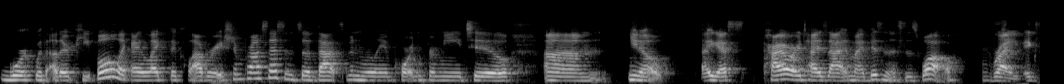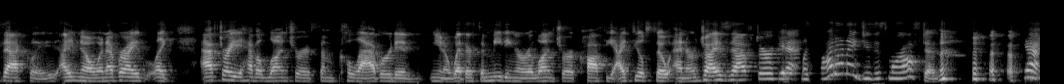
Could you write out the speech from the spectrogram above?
work with other people. Like I like the collaboration process, and so that's been really important for me to, um, you know, I guess prioritize that in my business as well. Right, exactly. I know whenever I like after I have a lunch or some collaborative, you know, whether it's a meeting or a lunch or a coffee, I feel so energized after. Yeah. Like, why don't I do this more often? Yeah,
